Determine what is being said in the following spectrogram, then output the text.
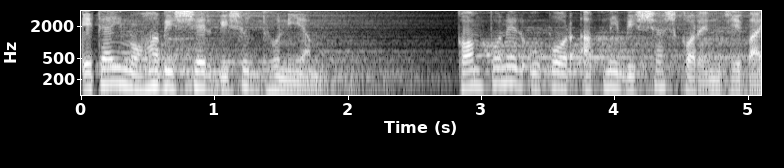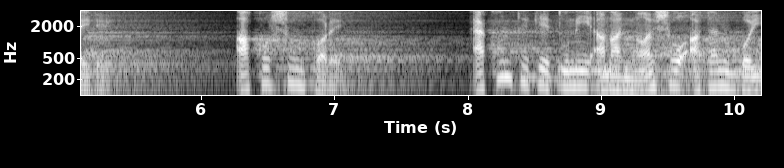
এটাই মহাবিশ্বের বিশুদ্ধ নিয়ম। কম্পনের উপর আপনি বিশ্বাস করেন যে বাইরে। আকর্ষণ করে। এখন থেকে তুমি আমার নয়শো আটানব্বই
